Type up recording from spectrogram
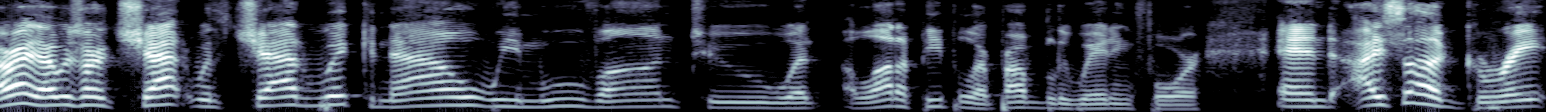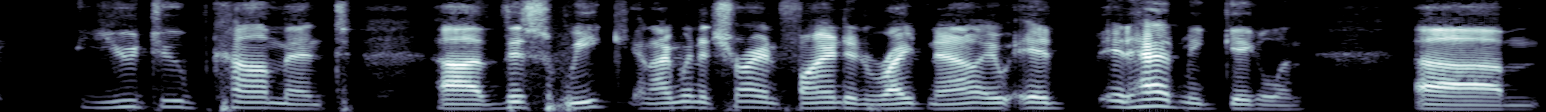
All right, that was our chat with Chadwick. Now we move on to what a lot of people are probably waiting for. And I saw a great YouTube comment uh, this week, and I'm going to try and find it right now. It it, it had me giggling. Um,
